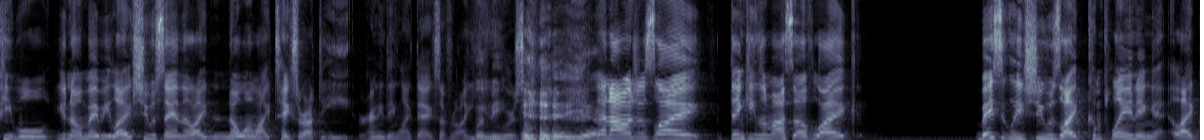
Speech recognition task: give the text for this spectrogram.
people, you know, maybe like she was saying that like no one like takes her out to eat or anything like that except for like you me. or something. yeah. And I was just like thinking to myself like basically she was like complaining like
